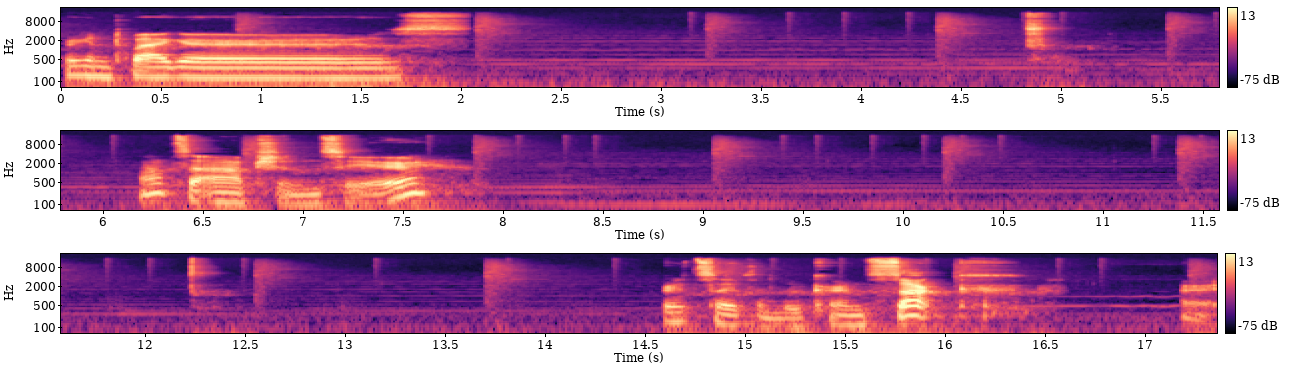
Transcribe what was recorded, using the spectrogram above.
Friggin' twaggers. Lots of options here. Great Scythe and Lucerne suck. Alright.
